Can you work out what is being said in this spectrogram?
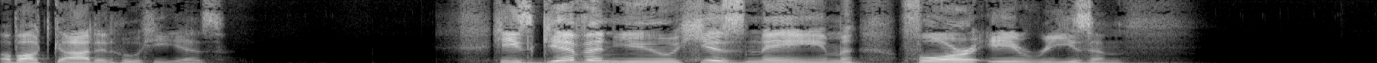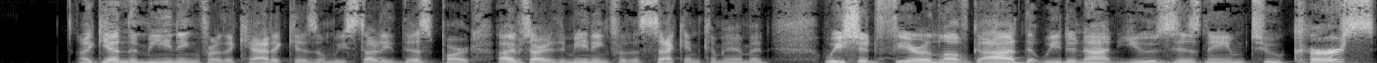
about God and who He is. He's given you His name for a reason. Again, the meaning for the catechism, we studied this part. I'm sorry, the meaning for the second commandment. We should fear and love God that we do not use his name to curse,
